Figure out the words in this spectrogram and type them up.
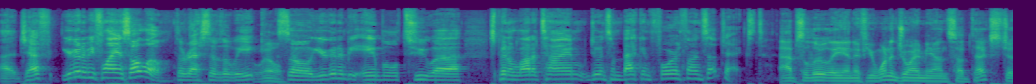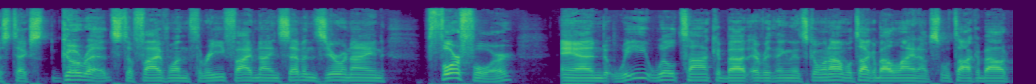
Uh, Jeff, you're going to be flying solo the rest of the week. So you're going to be able to uh, spend a lot of time doing some back and forth on subtext. Absolutely. And if you want to join me on subtext, just text Go Reds to 513 597 0944. And we will talk about everything that's going on. We'll talk about lineups. We'll talk about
